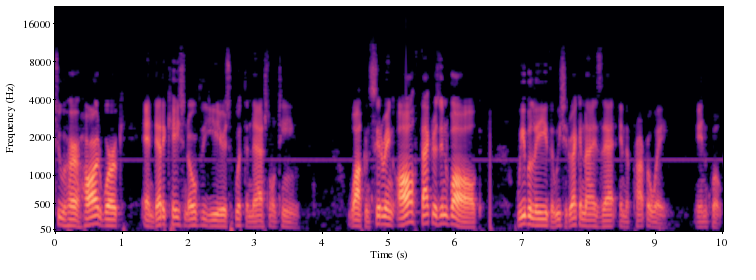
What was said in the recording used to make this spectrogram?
to her hard work and dedication over the years with the national team. While considering all factors involved, we believe that we should recognize that in the proper way. End quote.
